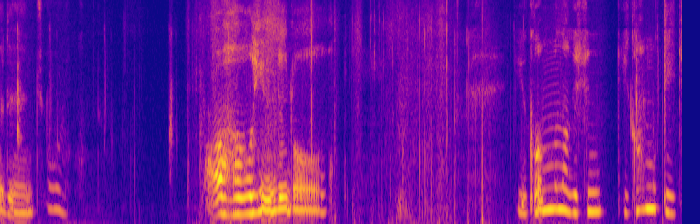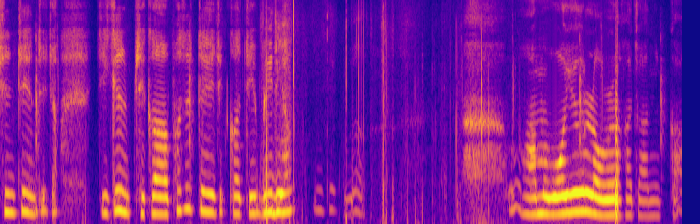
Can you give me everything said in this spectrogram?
어떻게 되는지 몰라. 아 힘들어. 이거 한 번 하기 진 이거 한 번 하기 진짜 힘들죠. 지금 제가 퍼센테이지까지 미리 한 상태고요. 하, 아마 월요일로 올라가지 않을까.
